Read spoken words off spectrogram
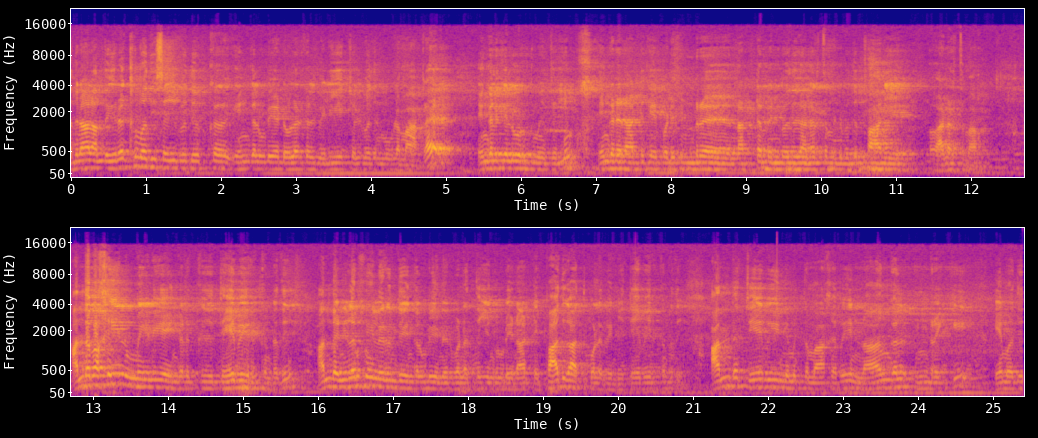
அதனால் அந்த இறக்குமதி செய்வதற்கு எங்களுடைய டொலர்கள் வெளியே செல்வதன் மூலமாக எங்களுக்கு எல்லோருக்குமே தெரியும் எங்களுடைய நாட்டுக்கு ஏற்படுகின்ற நட்டம் என்பது அனர்த்தம் என்பது பாரிய அனர்த்தமாகும். அந்த வகையில் உண்மையிலேயே எங்களுக்கு தேவை இருக்கின்றது. அந்த நிலைமையிலிருந்து எங்களுடைய நிறுவனத்தை எங்களுடைய நாட்டை பாதுகாத்து கொள்ள வேண்டிய தேவை இருக்கின்றது. அந்த தேவையின் நிமித்தமாகவே நாங்கள் இன்றைக்கு எமது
